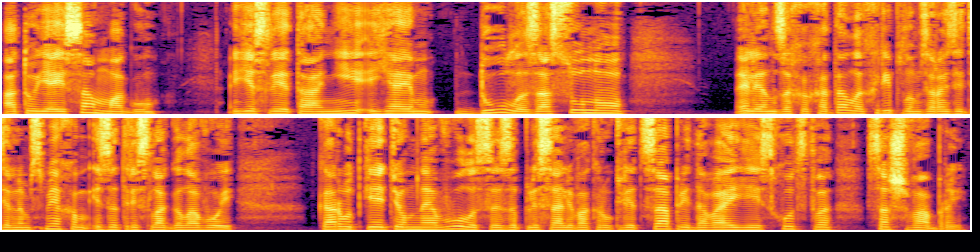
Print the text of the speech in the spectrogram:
«А то я и сам могу. Если это они, я им дуло засуну...» Элен захохотала хриплым заразительным смехом и затрясла головой. Короткие темные волосы заплясали вокруг лица, придавая ей сходство со шваброй.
